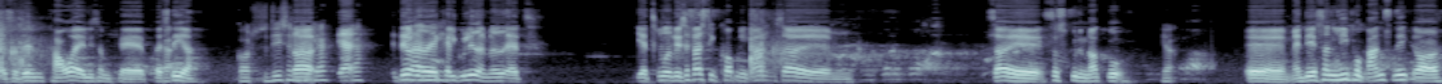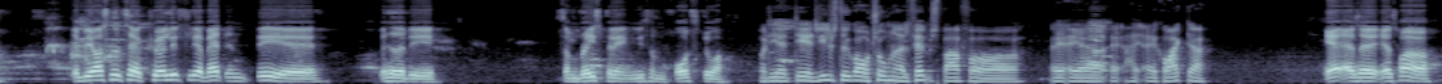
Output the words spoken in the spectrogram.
altså den power, jeg ligesom kan præstere. Ja. Godt, så det er Så simpelthen, ja, ja, ja. det havde jeg kalkuleret med, at jeg troede, at hvis jeg først ikke kom i gang, så, øh, så, øh, så skulle det nok gå. ja. Øh, men det er sådan lige på grænsen, ikke? Og jeg bliver også nødt til at køre lidt flere watt, end det, øh, hvad hedder det, som raceplanen ligesom foreskriver. Og det er, det er et lille stykke over 290, bare for... Er, er, jeg, er, er jeg korrekt der? Ja, altså, jeg tror,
